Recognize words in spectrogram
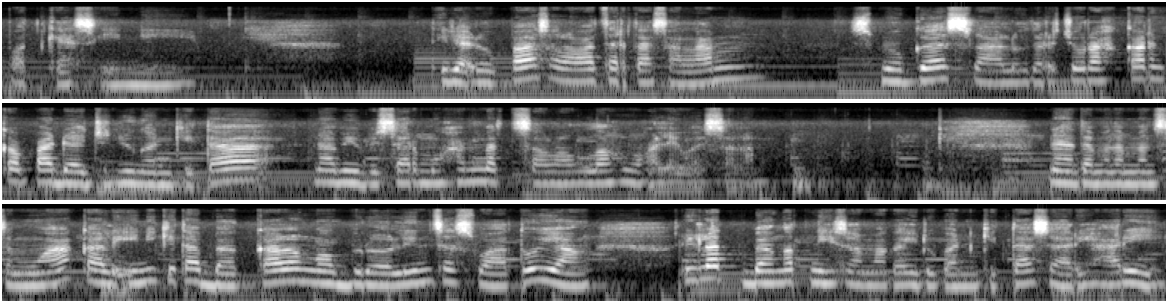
podcast ini. Tidak lupa salawat serta salam Semoga selalu tercurahkan kepada junjungan kita Nabi besar Muhammad Sallallahu Alaihi Wasallam. Nah teman-teman semua, kali ini kita bakal ngobrolin sesuatu yang relate banget nih sama kehidupan kita sehari-hari.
